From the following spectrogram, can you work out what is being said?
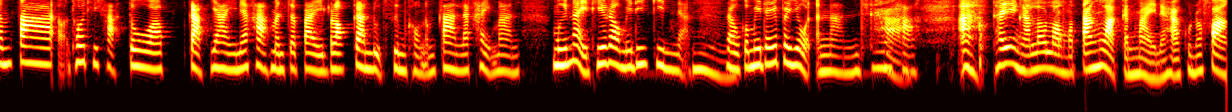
น้ำตาลเอ่อโทษทีค่ะ ตัว กากใยเนี่ยค่ะ มันจะไปบล็อกการดูดซึมของน้ำตาลและไขมัน มื้อไหนที่เราไม่ได้กินเนี่ยอืมเราก็ไม่ได้ประโยชน์อันนั้นใช่ไหมค่ะคะอะถ้าอย่างนั้นเราลองมาตั้งหลักกันใหม่นะคะ คุณผู้ฟัง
